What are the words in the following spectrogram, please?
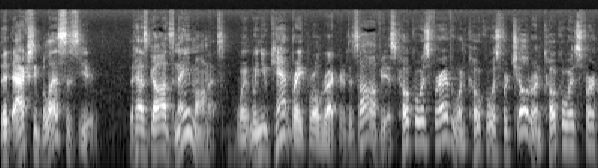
that actually blesses you? That has God's name on it. When, when you can't break world records, it's obvious. Cocoa is for everyone. Cocoa is for children. Cocoa is for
